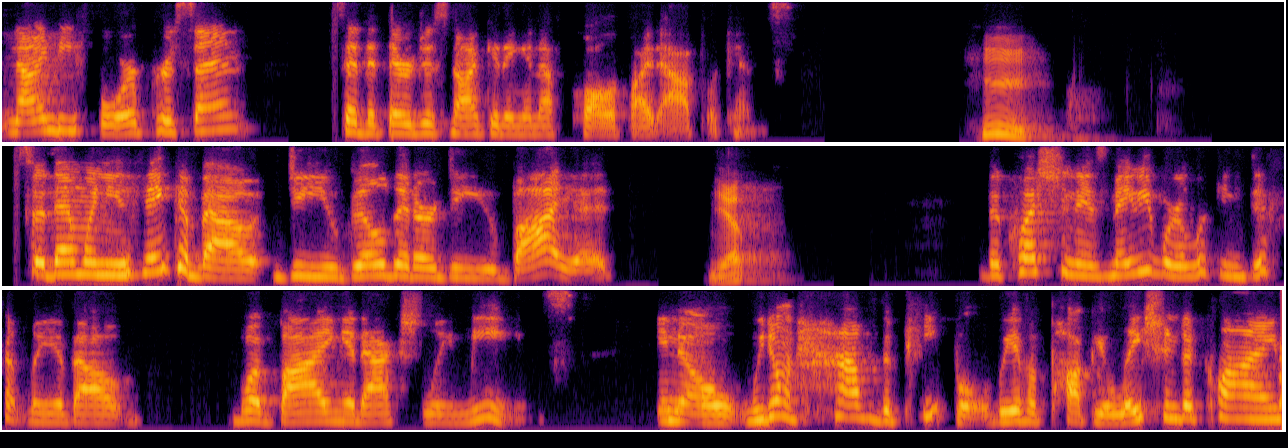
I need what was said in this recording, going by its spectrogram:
94% said that they're just not getting enough qualified applicants. Hmm. So then when you think about do you build it or do you buy it? Yep the question is maybe we're looking differently about what buying it actually means. You know, we don't have the people. We have a population decline.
